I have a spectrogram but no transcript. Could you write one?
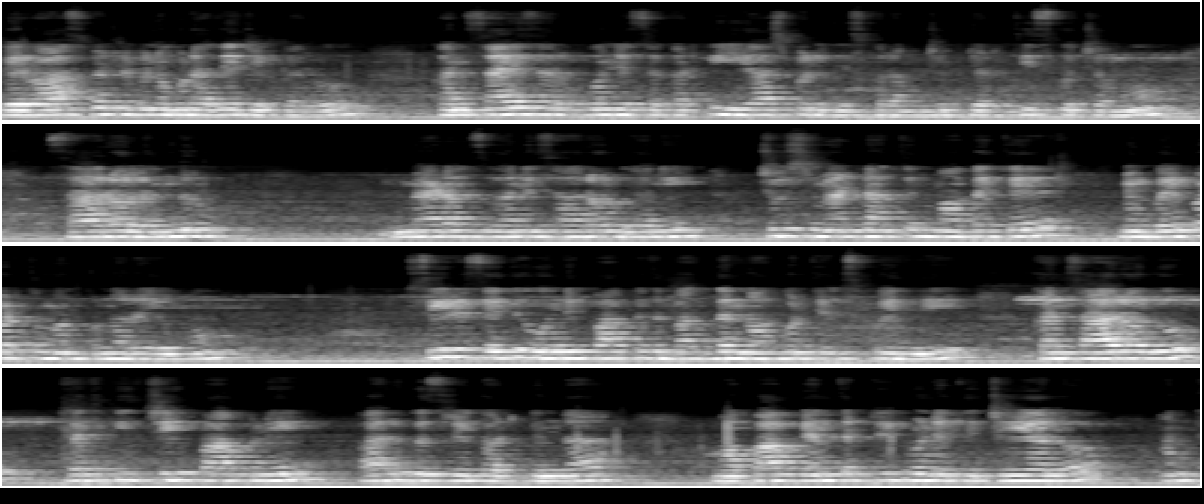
వేరే హాస్పిటల్ పోయినా కూడా అదే చెప్పారు. కానీ సాయి సార్ ఫోన్ చేసేకాడికి ఈ హాస్పిటల్ తీసుకురామని చెప్పాడు తీసుకొచ్చాము. సార్ వాళ్ళందరూ మేడమ్స్ కానీ సార్ వాళ్ళు కానీ చూసి వెంటనే మాకైతే మేము భయపడతాం అనుకున్నారో ఏమో సీరియస్ అయితే ఉంది పాప అయితే బద్దని నాకు కూడా తెలిసిపోయింది. కానీ సార్ వాళ్ళు బతికిచ్చి పాపని ఆరోగ్యశ్రీ కార్డు కింద మా పాపకి ఎంత ట్రీట్మెంట్ అయితే చేయాలో అంత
